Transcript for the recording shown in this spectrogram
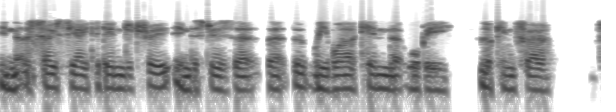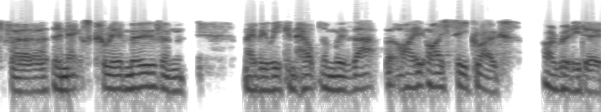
in associated industry industries that, that, that, we work in that will be looking for for the next career move and maybe we can help them with that. But I, I see growth. I really do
